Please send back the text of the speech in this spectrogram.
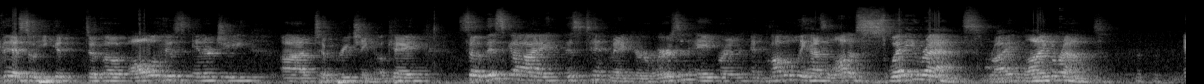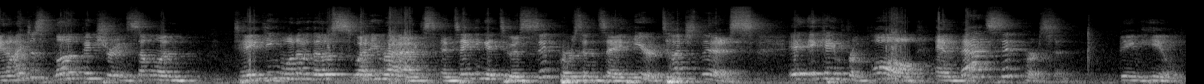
this so he could devote all of his energy uh, to preaching. Okay? So this guy, this tent maker, wears an apron and probably has a lot of sweaty rags, right, lying around. And I just love picturing someone taking one of those sweaty rags and taking it to a sick person and say, Here, touch this. It, it came from Paul, and that sick person being healed.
